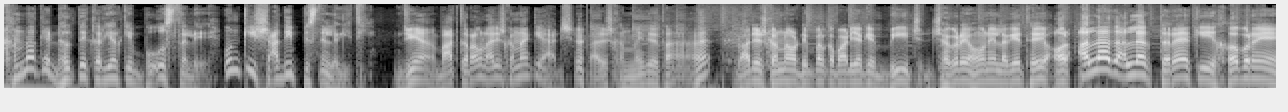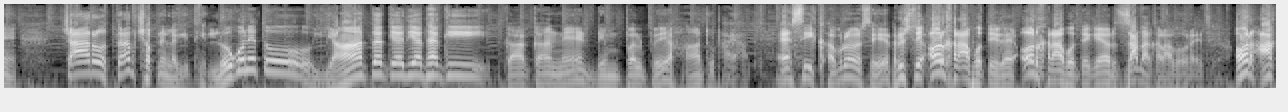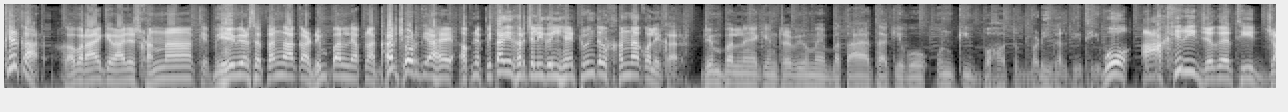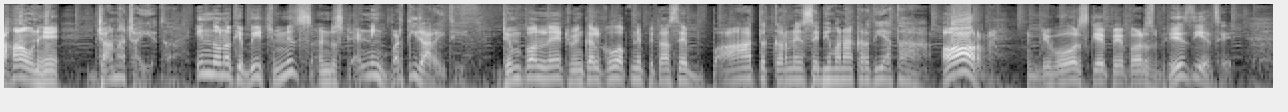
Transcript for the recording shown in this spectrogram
खन्ना के ढलते करियर के बोझ तले उनकी शादी पिसने लगी थी। जी हाँ बात कर रहा हूँ राजेश खन्ना की आज राजेश खन्ना ही तो था है? राजेश खन्ना और डिम्पल कपाड़िया के बीच झगड़े होने लगे थे और अलग अलग तरह की खबरें चारों तरफ़ छपने लगी थी। लोगों ने तो यहाँ तक कह दिया था कि काका ने डिम्पल पे हाथ उठाया। ऐसी खबरों से रिश्ते और खराब होते गए, और खराब होते गए, और ज़्यादा खराब हो रहे थे। और आखिरकार खबर आए कि राजेश खन्ना के बिहेवियर से तंग आकर डिम्पल ने अपना घर छोड़ दिया है। अपने पिता के घर चली गई है ट्विंकल खन्ना को लेकर। डिम्पल ने एक इंटरव्यू में बताया था कि वो उनकी बहुत बड़ी गलती थी। वो आखिरी जगह थी जहाँ उन्हें जाना चाहिए था। इन दोनों के बीच मिसअंडरस्टैंडिंग बढ़ती जा रही थी। डिम्पल ने ट्विंकल को अपने पिता से बात करने से भी मना कर दिया था और डिवोर्स के पेपर्स भेज दिए थे।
